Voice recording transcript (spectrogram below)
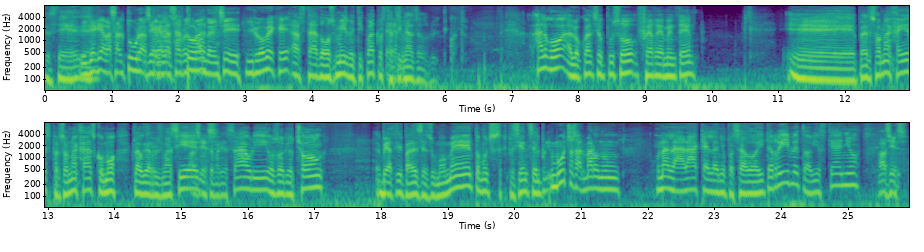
este, Y llegue a las alturas llegue que a las alturas sí. y lo deje hasta 2024, hasta Eso. finales de 2024. Algo a lo cual se opuso férreamente eh, personajes, personajes como Claudia Ruiz Maciel, María Sauri, Osorio Chong, Beatriz Paredes en su momento, muchos expresidentes del PRI, muchos armaron un, una laraca el año pasado ahí terrible, todavía este año Así es.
